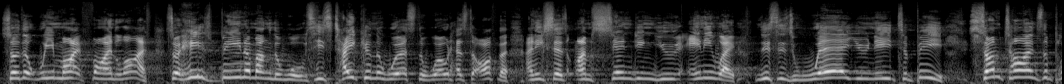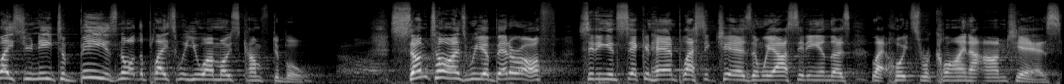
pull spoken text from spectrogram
so that we might find life. So he's been among the wolves. He's taken the worst the world has to offer. And he says, I'm sending you anyway. This is where you need to be. Sometimes the place you need to be is not the place where you are most comfortable. Sometimes we are better off sitting in secondhand plastic chairs than we are sitting in those like Hoyt's recliner armchairs.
